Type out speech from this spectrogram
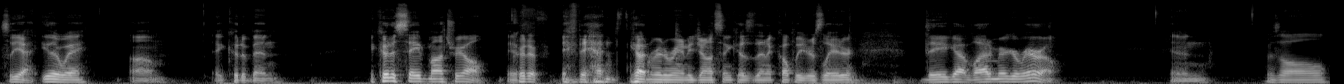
So yeah, either way, um, it could have been. It could have saved Montreal. If, Could have. if they hadn't gotten rid of Randy Johnson, because then a couple years later, they got Vladimir Guerrero, and it was all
